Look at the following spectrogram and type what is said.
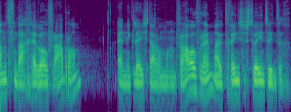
Gaan het vandaag hebben over Abraham. En ik lees daarom een verhaal over hem uit Genesis 22.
